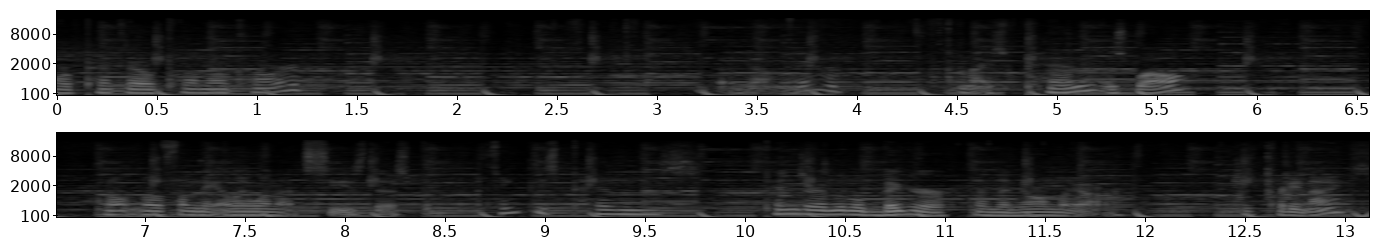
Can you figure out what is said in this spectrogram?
Morpeko promo card. Down there. Nice pin as well. I don't know if I'm the only one that sees this, but I think these pins pins are a little bigger than they normally are, which is pretty nice.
